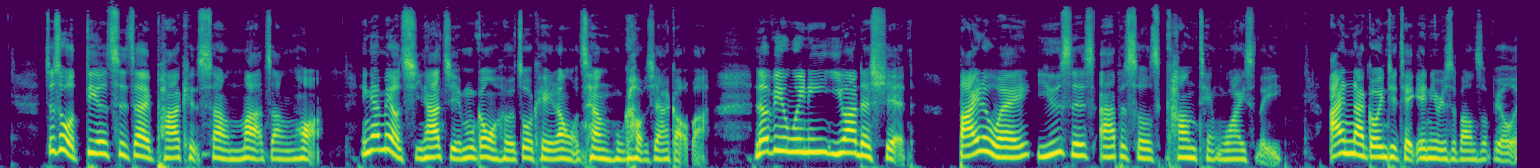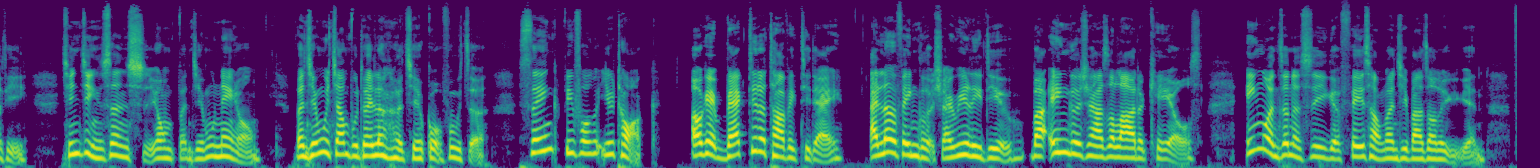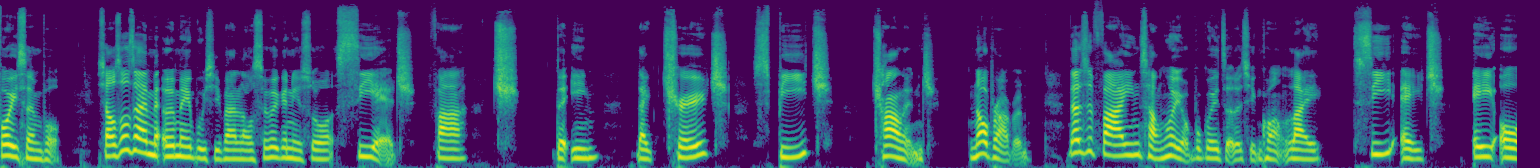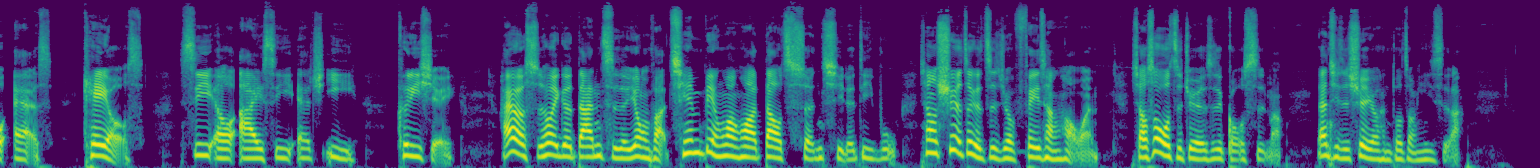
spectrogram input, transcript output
这是我第二次在 Pocket 上骂脏话。应该没有其他节目跟我合作可以让我这样胡搞瞎搞吧？Love you, Winnie. You are the shit. By the way, use this episode's content wisely. I'm not going to take any responsibility. 请谨慎使用本节目内容。本节目将不对任何结果负责。Think before you talk. Okay, back to the topic today. I love English, I really do, but English has a lot of chaos. 英文真的是一个非常乱七八糟的语言。For example. 小时候在美俄美补习班，老师会跟你说 ch 发 ch 的音，like church, speech, challenge, no problem。但是发音常会有不规则的情况，like ch a o s chaos, c l i c h e cliche。还有时候一个单词的用法千变万化到神奇的地步，像“血”这个字就非常好玩。小时候我只觉得是狗屎嘛，但其实“血”有很多种意思啦。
